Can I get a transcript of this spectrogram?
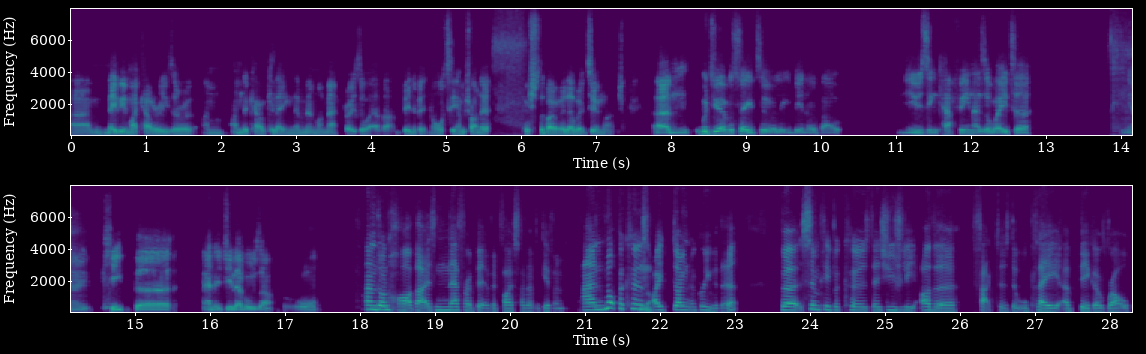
Um, maybe my calories are I'm undercalculating them in my macros or whatever. I'm being a bit naughty. I'm trying to push the boat a little bit too much. Um, would you ever say to a lean beaner about using caffeine as a way to, you know, keep the energy levels up or? Hand on heart, that is never a bit of advice I've ever given. And not because mm. I don't agree with it, but simply because there's usually other factors that will play a bigger role.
